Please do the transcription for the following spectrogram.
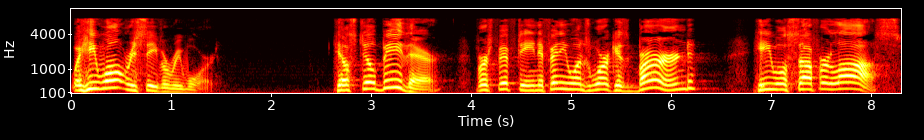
well, he won't receive a reward. He'll still be there. Verse 15 If anyone's work is burned, he will suffer loss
